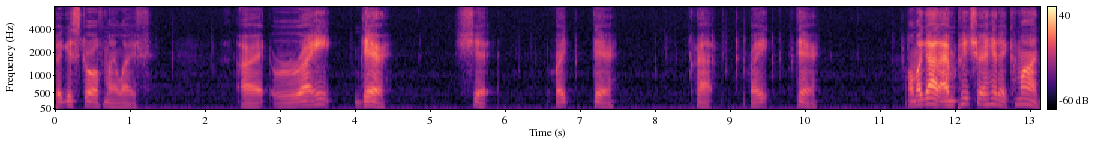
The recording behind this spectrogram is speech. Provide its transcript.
biggest store of my life. Alright, right there. Shit. Right there. Crap. Right there. Oh my god, I'm pretty sure I hit it. Come on.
